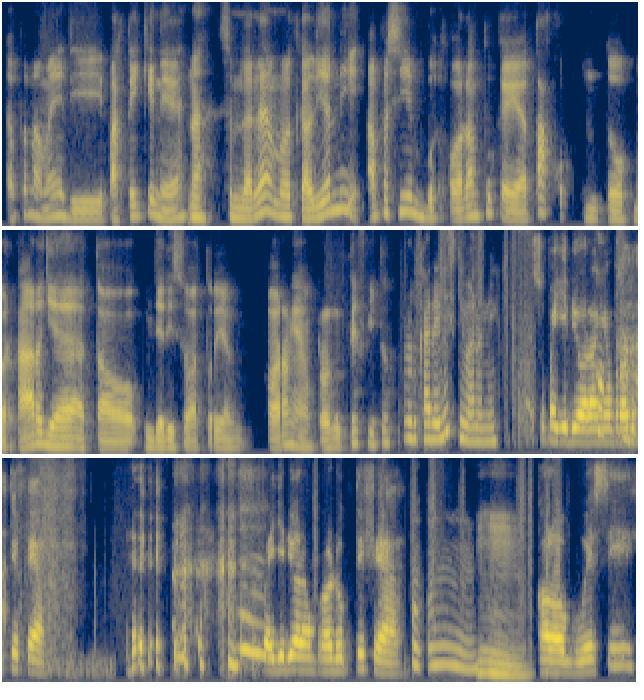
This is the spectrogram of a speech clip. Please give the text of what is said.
apa namanya dipraktekin ya. Nah, sebenarnya menurut kalian nih apa sih buat orang tuh kayak takut untuk berkarya atau menjadi suatu yang orang yang produktif gitu? menurut kak Denis gimana nih Supaya jadi orang Kok, yang Kak? produktif ya. Supaya jadi orang produktif ya. Mm-mm. Kalau gue sih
